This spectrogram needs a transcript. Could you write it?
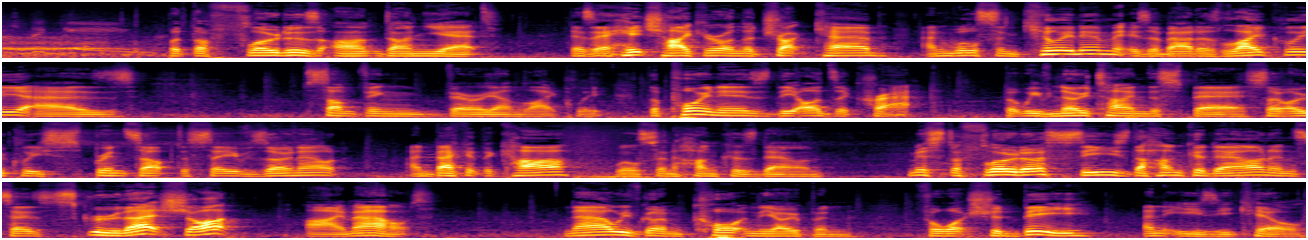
of the game. But the floaters aren't done yet. There's a hitchhiker on the truck cab, and Wilson killing him is about as likely as something very unlikely. The point is, the odds are crap, but we've no time to spare, so Oakley sprints up to save Zone Out, and back at the car, Wilson hunkers down. Mr. Floater sees the hunker down and says, Screw that shot, I'm out. Now we've got him caught in the open, for what should be an easy kill.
